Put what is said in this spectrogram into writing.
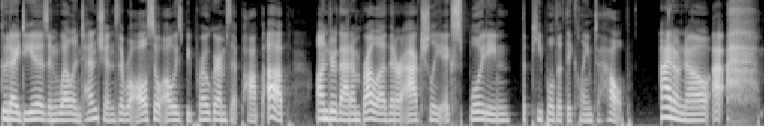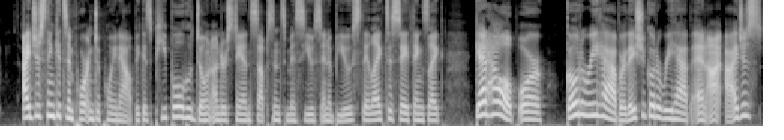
good ideas and well intentions, there will also always be programs that pop up under that umbrella that are actually exploiting the people that they claim to help. I don't know. I, I just think it's important to point out because people who don't understand substance misuse and abuse, they like to say things like, get help or go to rehab or they should go to rehab. And I, I just,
